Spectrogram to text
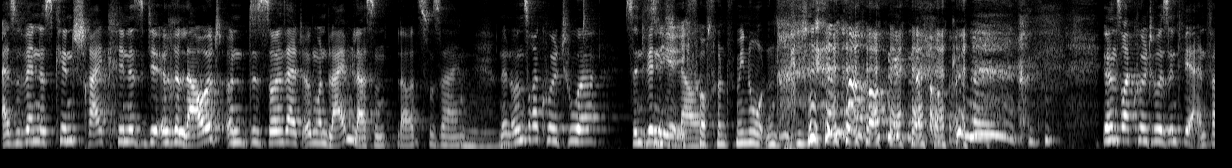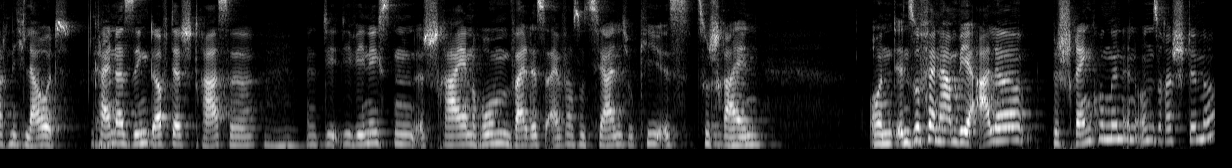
Also wenn das Kind schreit, Kräne sind dir irre laut und das sollen sie halt irgendwann bleiben laut zu sein. Mhm. Und in unserer Kultur sind wir nicht laut. ich vor fünf Minuten. genau, genau, genau. In unserer Kultur sind wir einfach nicht laut. Keiner ja. singt auf der Straße. Mhm. Die, die wenigsten schreien rum, weil es einfach sozial nicht okay ist, zu schreien. Und insofern haben wir alle Beschränkungen in unserer Stimme.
